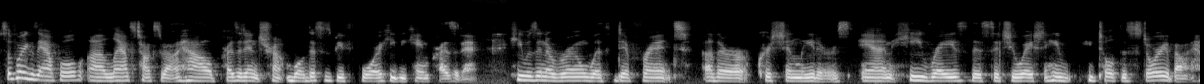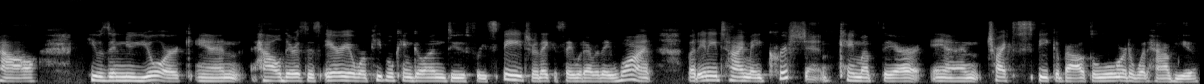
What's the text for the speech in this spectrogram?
So, for example, uh, Lance talks about how President Trump, well, this is before he became president. He was in a room with different other Christian leaders and he raised this situation. He, he told this story about how he was in New York and how there's this area where people can go and do free speech or they can say whatever they want. But anytime a Christian came up there and tried to speak about the Lord or what have you,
